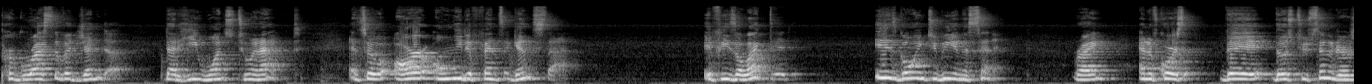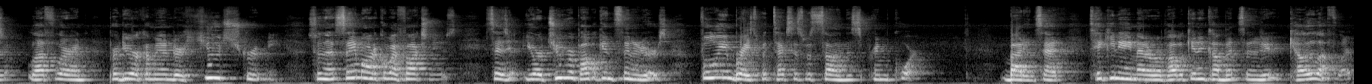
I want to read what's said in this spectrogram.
progressive agenda that he wants to enact. And so our only defense against that, if he's elected, is going to be in the Senate, right? And of course, they those two senators, Loeffler and Perdue, are coming under huge scrutiny. So in that same article by Fox News, it says your two Republican senators fully embraced what Texas was selling the Supreme Court. Biden said, taking aim at a Republican incumbent Senator Kelly Loeffler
